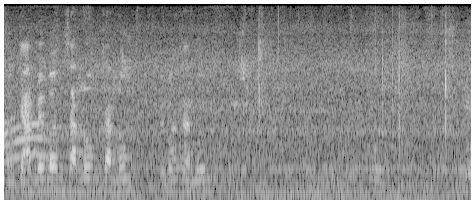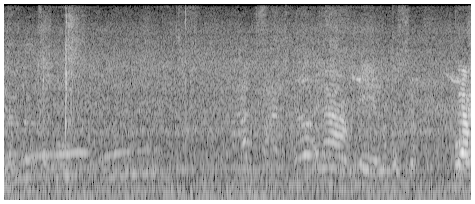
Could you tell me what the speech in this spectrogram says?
มันการไปเบิ้งสันลุมสันลุมไปเบิ้งสันลุมนี่แหละคืองามเท่มันก็แบบ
